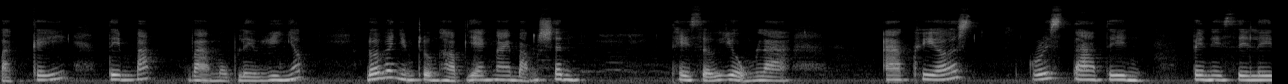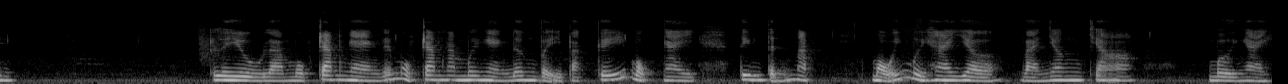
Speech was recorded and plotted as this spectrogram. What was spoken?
bạc ký, tiêm bắp và một liều duy nhất đối với những trường hợp giang mai bẩm sinh thì sử dụng là aqueous Cristatin penicillin liều là 100.000 đến 150.000 đơn vị bạc ký một ngày tiêm tĩnh mạch mỗi 12 giờ và nhân cho 10 ngày.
